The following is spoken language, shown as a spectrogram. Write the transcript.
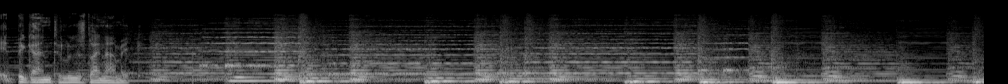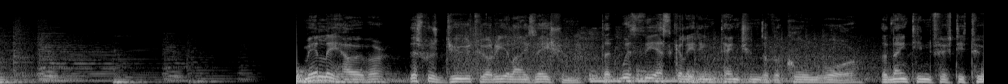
it began to lose dynamic. Mainly, however, this was due to a realization that with the escalating tensions of the Cold War, the 1952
